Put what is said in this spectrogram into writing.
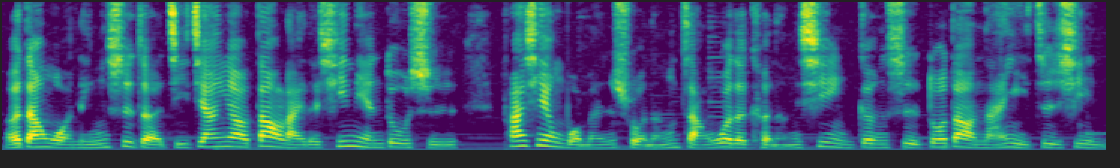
而当我凝视着即将要到来的新年度时，发现我们所能掌握的可能性更是多到难以置信。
